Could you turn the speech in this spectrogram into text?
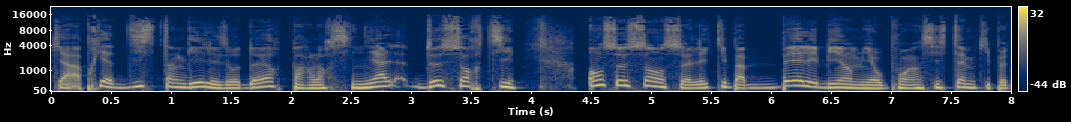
qui a appris à distinguer les odeurs par leur signal de sortie. En ce sens, l'équipe a bel et bien mis au point un système qui peut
